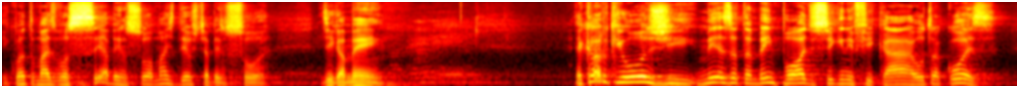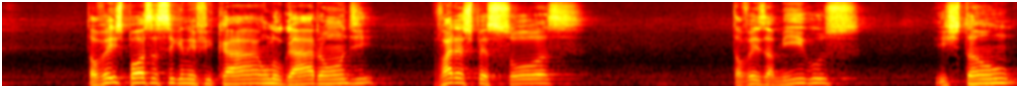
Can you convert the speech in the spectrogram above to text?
E quanto mais você abençoa, mais Deus te abençoa. Diga amém. É claro que hoje mesa também pode significar outra coisa. Talvez possa significar um lugar onde várias pessoas, talvez amigos, estão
